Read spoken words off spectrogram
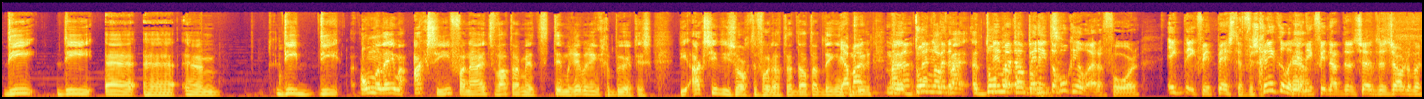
Die... die eh, eh, ehm, die, die ondernemen actie vanuit wat er met Tim Ribbering gebeurd is. Die actie die zorgt ervoor dat er, dat er dingen Ja, maar, gebeuren. maar, en het dondert maar- het nee, maar daar ben ik niet... toch ook heel erg voor. Ik, ik vind pesten verschrikkelijk. Ja. En ik vind dat, dat, dat zouden we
